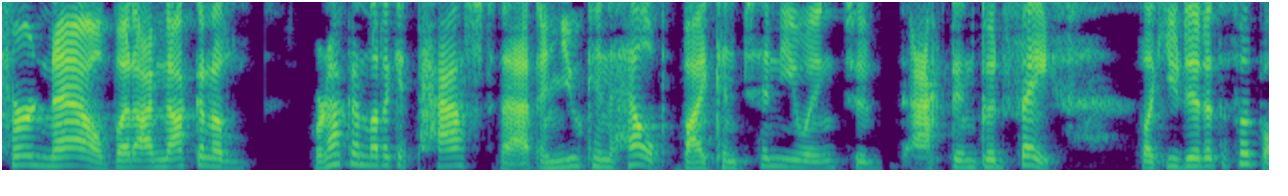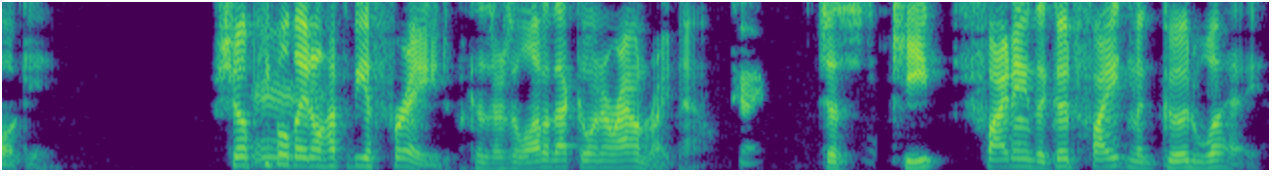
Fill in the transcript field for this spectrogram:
for now, but I'm not going to we're not going to let it get past that and you can help by continuing to act in good faith like you did at the football game. Show people they mm. don't have to be afraid because there's a lot of that going around right now. Okay. Just keep fighting the good fight in a good way.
